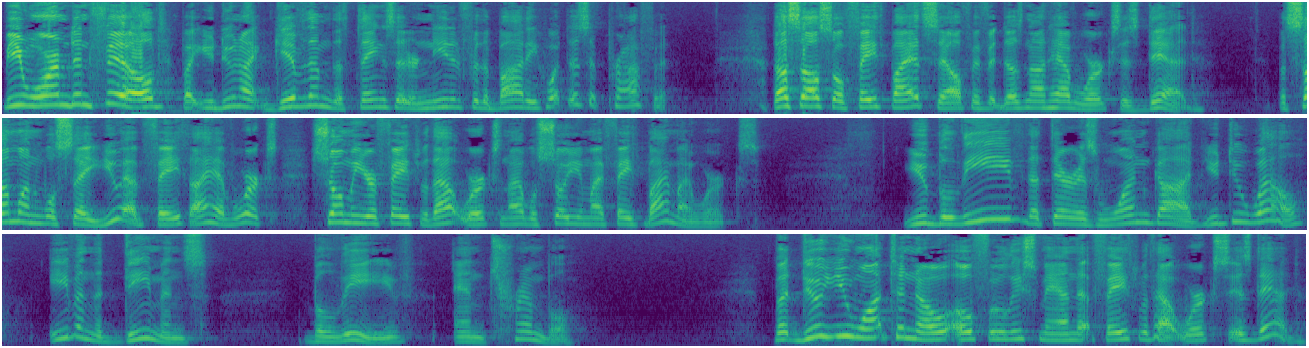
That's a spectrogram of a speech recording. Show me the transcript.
be warmed and filled, but you do not give them the things that are needed for the body, what does it profit? Thus also, faith by itself, if it does not have works, is dead. But someone will say, You have faith, I have works. Show me your faith without works, and I will show you my faith by my works. You believe that there is one God. You do well. Even the demons believe and tremble. But do you want to know, O foolish man, that faith without works is dead?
